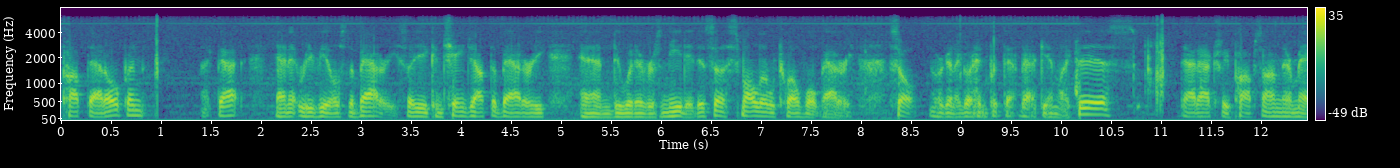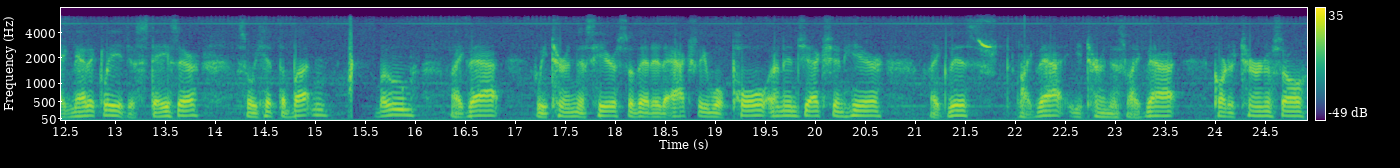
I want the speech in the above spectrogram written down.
Pop that open like that and it reveals the battery. So you can change out the battery and do whatever's needed. It's a small little 12 volt battery. So we're going to go ahead and put that back in like this. That actually pops on there magnetically. It just stays there. So we hit the button, boom, like that. We turn this here so that it actually will pull an injection here, like this, like that. You turn this like that, quarter turn or so,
